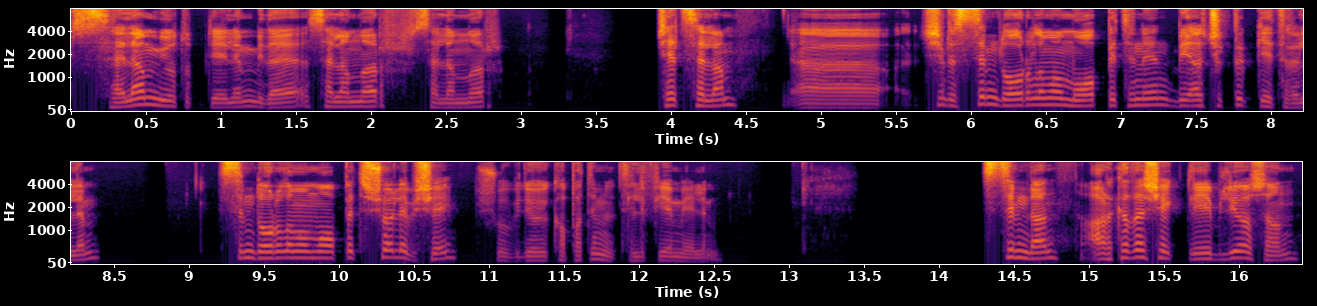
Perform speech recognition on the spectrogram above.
Selam YouTube diyelim bir de. Selamlar, selamlar. Chat selam. Ee, şimdi Steam doğrulama muhabbetinin bir açıklık getirelim. Steam doğrulama muhabbeti şöyle bir şey. Şu videoyu kapatayım da telif yemeyelim. Steam'den arkadaş ekleyebiliyorsan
